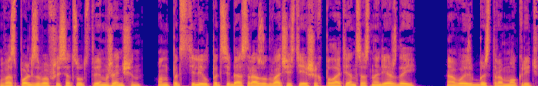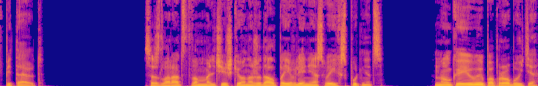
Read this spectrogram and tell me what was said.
Воспользовавшись отсутствием женщин, он подстелил под себя сразу два чистейших полотенца с надеждой, авось быстро мокрить впитают. Со злорадством мальчишки он ожидал появления своих спутниц. «Ну-ка и вы попробуйте.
